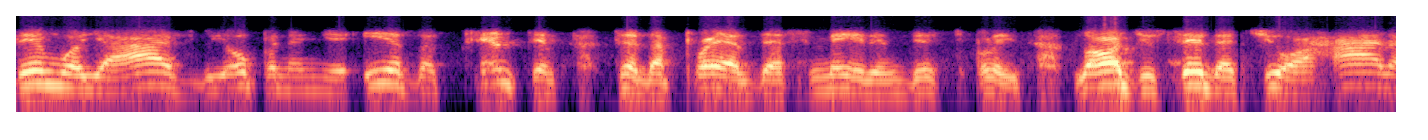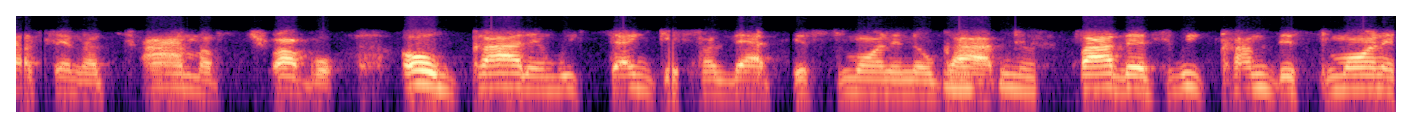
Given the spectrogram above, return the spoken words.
Then will your eyes be open and your ears attentive to the prayers that's made in this place. Lord, you said that you will hide us in a time of trouble. Oh God, and we thank you for that this morning, oh God. Father, as we come this morning,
